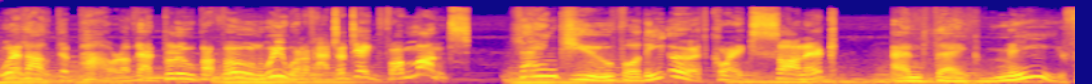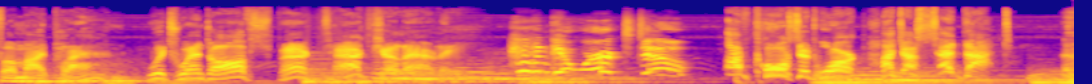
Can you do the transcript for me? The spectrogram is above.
Without the power of that blue buffoon, we would have had to dig for months. Thank you for the earthquake, Sonic. And thank me for my plan, which went off spectacularly. And it worked too! Of course it worked! I just said that!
